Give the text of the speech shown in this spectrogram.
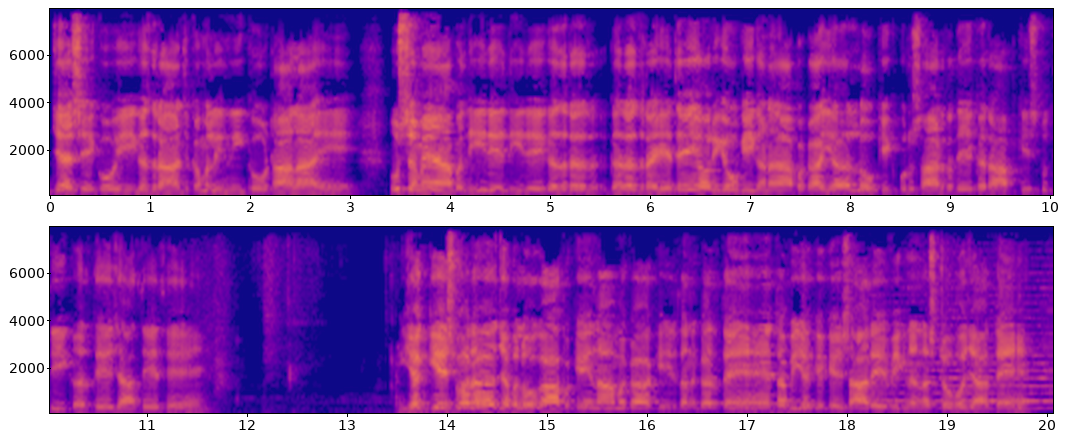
जैसे कोई गजराज कमलिनी को उठा लाए। उस समय आप धीरे धीरे गजर, गरज रहे थे और योगी गण आपका यह लौकिक पुरुषार्थ देकर आपकी स्तुति करते जाते थे। यज्ञेश्वर, जब लोग आपके नाम का कीर्तन करते हैं, तब यज्ञ के सारे विघ्न नष्ट हो जाते हैं।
